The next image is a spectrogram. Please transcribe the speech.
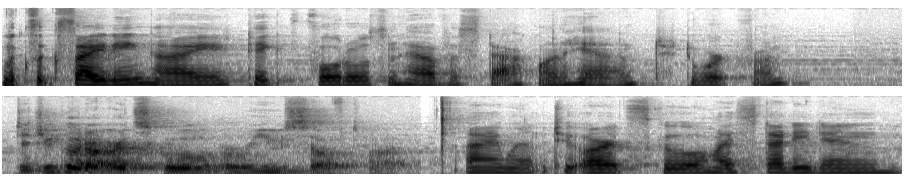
looks exciting, I take photos and have a stack on hand to work from. Did you go to art school or were you self-taught? I went to art school. I studied in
